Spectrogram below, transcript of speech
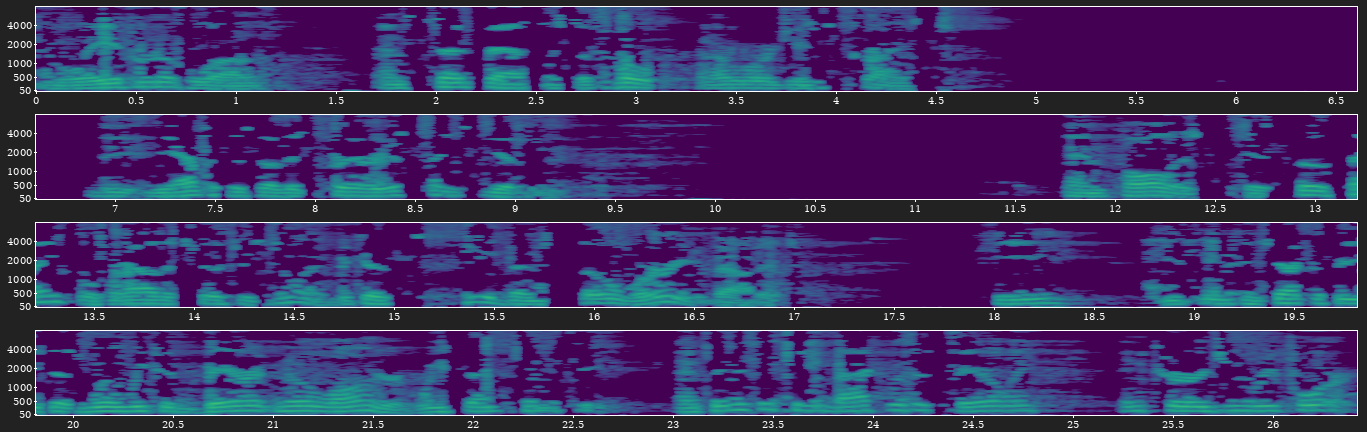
and labor of love and steadfastness of hope in our Lord Jesus Christ. The, the emphasis of this prayer is thanksgiving. And Paul is, is so thankful for how the church is doing because he had been so worried about it he, in, in chapter 3, says, When we could bear it no longer, we sent Timothy. And Timothy came back with a fairly encouraging report.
